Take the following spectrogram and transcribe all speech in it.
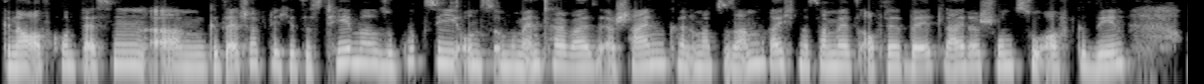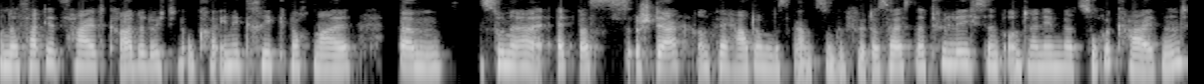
Genau aufgrund dessen ähm, gesellschaftliche Systeme, so gut sie uns im Moment teilweise erscheinen, können immer zusammenbrechen. Das haben wir jetzt auf der Welt leider schon zu oft gesehen. Und das hat jetzt halt gerade durch den Ukraine-Krieg nochmal ähm, zu einer etwas stärkeren Verhärtung des Ganzen geführt. Das heißt, natürlich sind Unternehmen da zurückhaltend,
